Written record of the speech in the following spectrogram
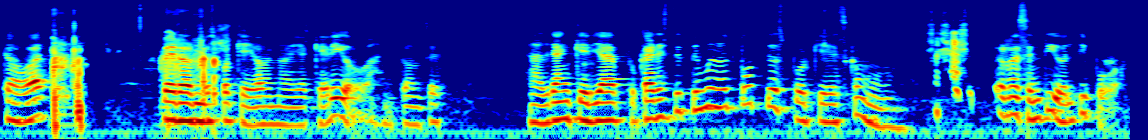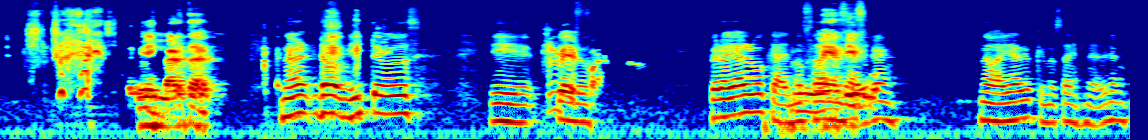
Cabal. Pero no es porque yo no haya querido, Entonces, Adrián quería tocar este tema en el podcast porque es como resentido el tipo. Me importa. No, no, mitos. Eh, pero, pero hay algo que no saben de Adrián. No, hay algo que no saben de Adrián.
